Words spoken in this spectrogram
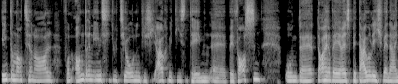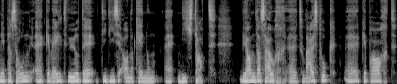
international von anderen Institutionen, die sich auch mit diesen Themen äh, befassen. Und äh, daher wäre es bedauerlich, wenn eine Person äh, gewählt würde, die diese Anerkennung äh, nicht hat. Wir haben das auch äh, zum Ausdruck äh, gebracht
